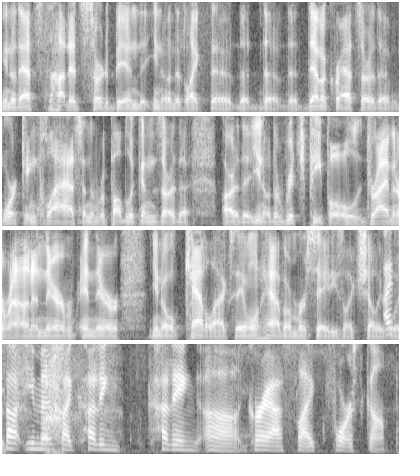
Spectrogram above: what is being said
you know that's how it's sort of been that you know that like the the, the, the democrats are the working class and the republicans are the are the you know the rich people driving around in their in their you know cadillacs they won't have a mercedes like Shelley I would thought you meant by cutting cutting uh, grass like Forrest Gump.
